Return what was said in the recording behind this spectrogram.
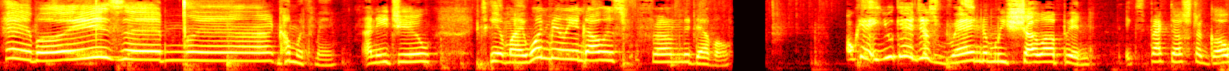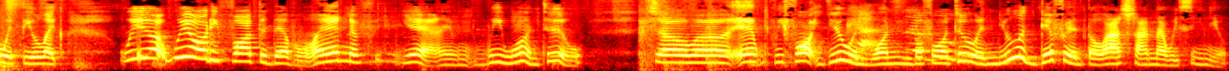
Hey boys, um, uh, come with me. I need you to get my one million dollars from the devil. Okay, you can't just randomly show up and expect us to go with you. Like, we we already fought the devil, and if, yeah, and we won too. So, uh, and we fought you and won before too, and you look different the last time that we seen you.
